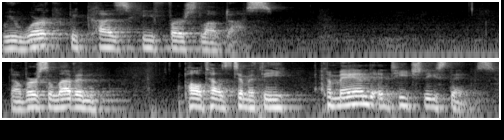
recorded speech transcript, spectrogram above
We work because he first loved us. Now, verse 11, Paul tells Timothy, Command and teach these things.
